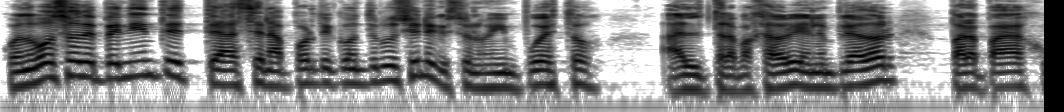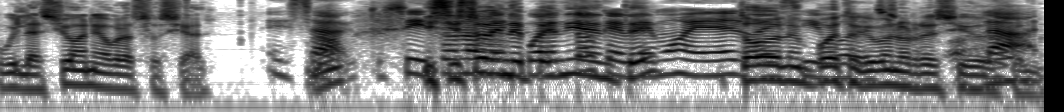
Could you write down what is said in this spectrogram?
Cuando vos sos dependiente, te hacen aporte y contribuciones, que son los impuestos al trabajador y al empleador, para pagar jubilación y obra social. ¿No? Exacto. Sí, y si sos independiente, que vemos en el todos los impuestos que ven los. Claro.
